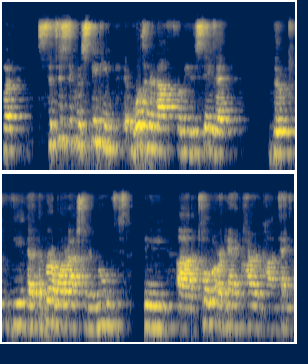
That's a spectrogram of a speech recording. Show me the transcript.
but statistically speaking, it wasn't enough for me to say that the, the, that the Brita water actually removes the uh, total organic carbon content.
